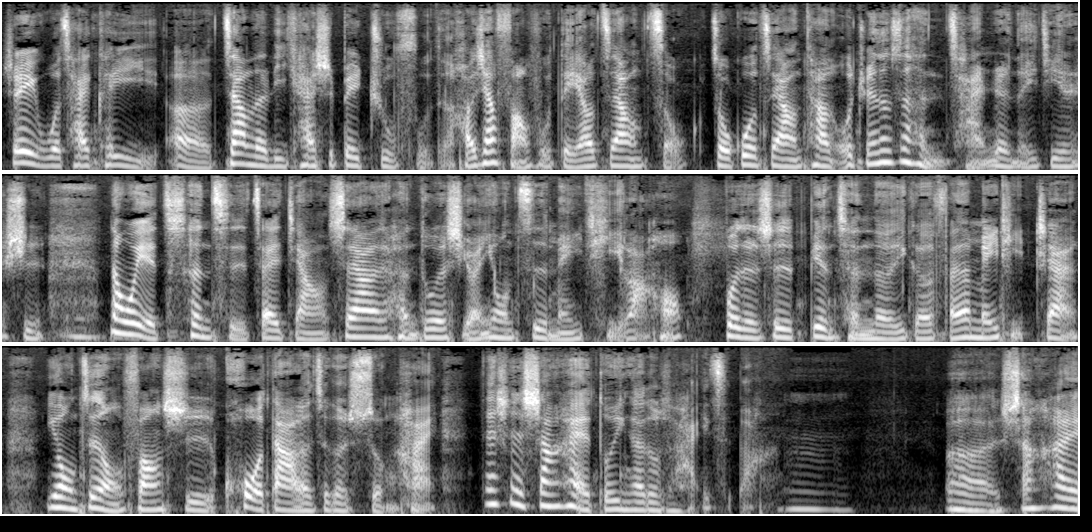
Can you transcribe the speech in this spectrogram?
所以我才可以呃这样的离开是被祝福的，好像仿佛得要这样走走过这样趟，我觉得那是很残忍的一件事。那我也趁此在讲，现在很多人喜欢用自媒体啦哈，或者是变成了一个反正媒体站，用这种方式扩大了这个损害，但是伤害都应该都是孩子吧？嗯。呃，伤害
